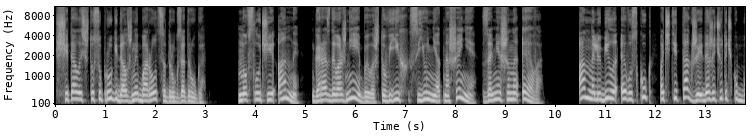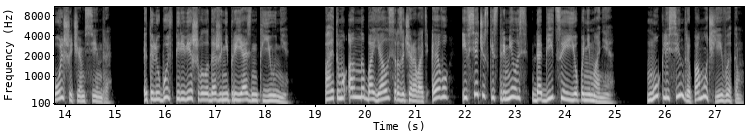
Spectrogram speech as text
Считалось, что супруги должны бороться друг за друга. Но в случае Анны гораздо важнее было, что в их с Юнни отношения замешана Эва. Анна любила Эву Скук почти так же и даже чуточку больше, чем Синдра. Эта любовь перевешивала даже неприязнь к Юни. Поэтому Анна боялась разочаровать Эву и всячески стремилась добиться ее понимания. Мог ли Синдры помочь ей в этом?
